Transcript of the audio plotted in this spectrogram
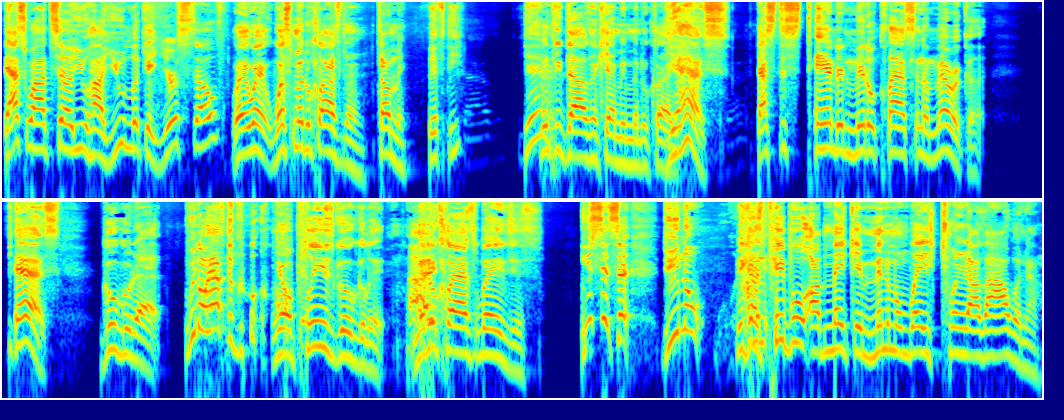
That's why I tell you how you look at yourself. Wait, wait, what's middle class then? Tell me. Fifty. Yeah. Fifty thousand can't be middle class. Yes. That's the standard middle class in America. Yes. Google that. We don't have to go. Yo, please Google it. All middle right. class wages. You said, do you know? Because many- people are making minimum wage twenty dollars an hour now.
